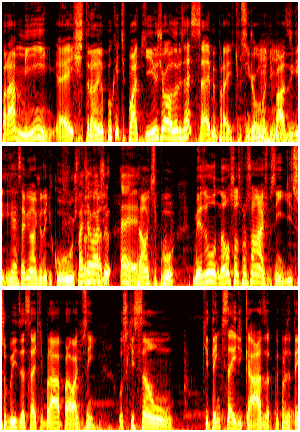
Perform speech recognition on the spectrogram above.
pra mim é estranho porque, tipo, aqui os jogadores recebem pra isso. Tipo assim, jogador de base que recebe uma ajuda de custo. Mas tá eu ligado? acho- é. Então, tipo, mesmo não só os profissionais, tipo assim, de sub-17 pra, pra baixo, tipo assim, os que são. Que tem que sair de casa, porque, por exemplo,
